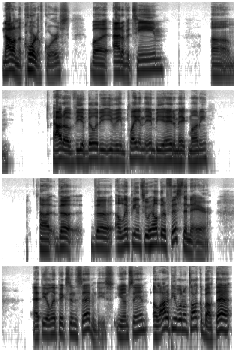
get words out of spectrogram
Not on the court, of course, but out of a team, um, out of the ability to even play in the NBA to make money. Uh, the the Olympians who held their fist in the air at the Olympics in the 70s. You know what I'm saying? A lot of people don't talk about that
